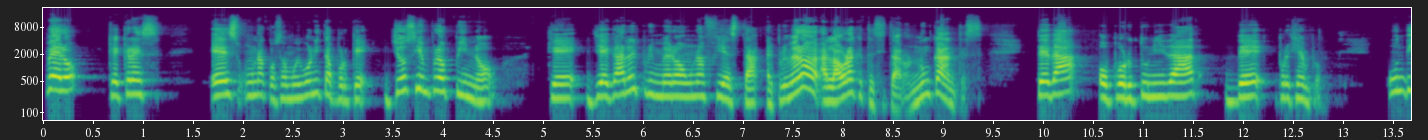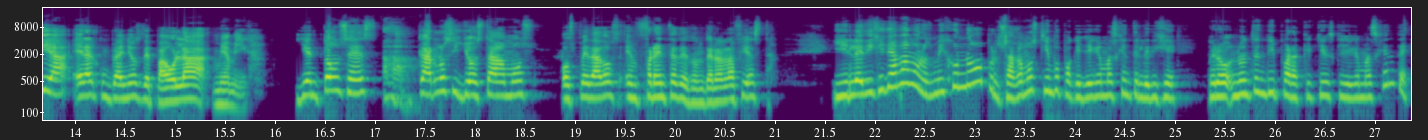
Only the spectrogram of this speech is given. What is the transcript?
Pero, ¿qué crees? Es una cosa muy bonita porque yo siempre opino que llegar el primero a una fiesta, el primero a la hora que te citaron, nunca antes, te da oportunidad de, por ejemplo, un día era el cumpleaños de Paola, mi amiga. Y entonces, Ajá. Carlos y yo estábamos hospedados enfrente de donde era la fiesta. Y le dije, ya vámonos. Me dijo, no, pero pues hagamos tiempo para que llegue más gente. Le dije, pero no entendí para qué quieres que llegue más gente.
